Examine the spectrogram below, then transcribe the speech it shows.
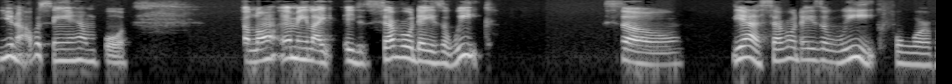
you know, I was seeing him for a long, I mean, like it, several days a week. So, yeah, several days a week for,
